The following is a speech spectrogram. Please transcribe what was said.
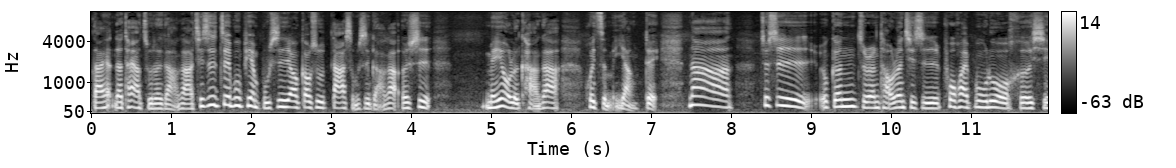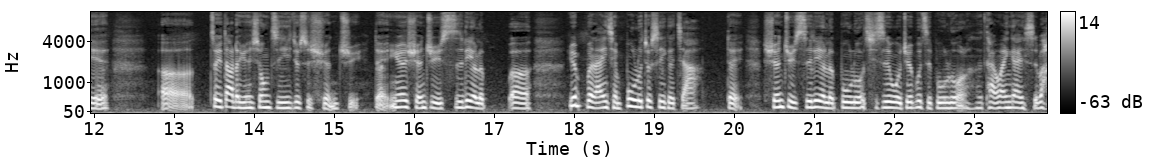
大那太阳族的嘎嘎，其实这部片不是要告诉大家什么是嘎嘎，而是没有了嘎嘎会怎么样？对，那就是我跟主任讨论，其实破坏部落和谐，呃，最大的元凶之一就是选举，对，因为选举撕裂了，呃，因为本来以前部落就是一个家。对，选举撕裂了部落，其实我觉得不止部落了，台湾应该也是吧。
